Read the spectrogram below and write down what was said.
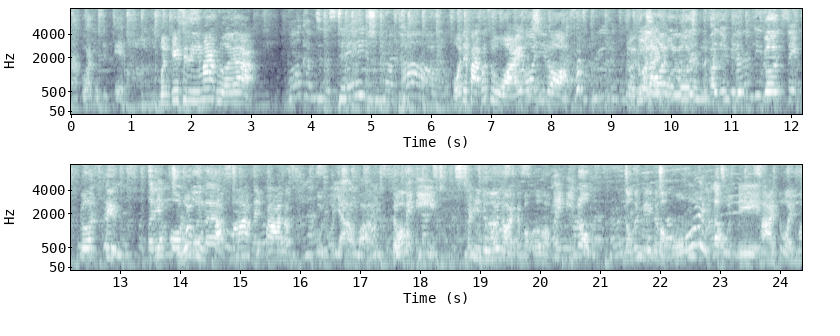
อะกูให้เป็นสิบเอ็ดเหมือนเกซินีมากเลยอะ Welcome to the stage, Nepal. โอ้ยในปากก็สวย โอ้ยอีดอก Degree in สวยสทุกวยคหลายนคนเลยเอาจริงมีเกินสิบ เกินสิบตอนนี้โพสโอ้ยหุ่นสับมากในปานแบบ หุ่นหัวยาวไปแต่ว่าไม่มี ไม่มีเนื้อหน่อยแต่บอกเออแบบไม่มีนมนมไม่มีแต่บอกโอ้ยแต่หุ่นดีขายสวยม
